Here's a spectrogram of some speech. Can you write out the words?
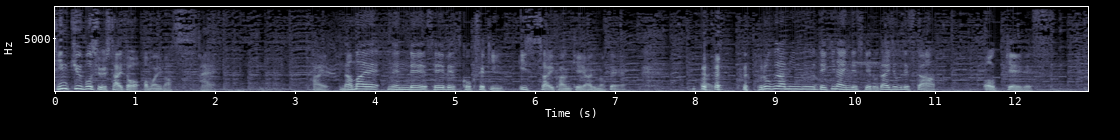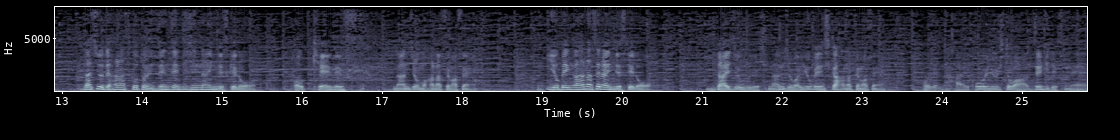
緊急募集したいと思います。はいはい。名前、年齢、性別、国籍、一切関係ありません。はい。プログラミングできないんですけど大丈夫ですか ?OK です。ラジオで話すことに全然自信ないんですけど、OK です。南條も話せません。予弁が話せないんですけど、大丈夫です。南條は予弁しか話せません。そうだなはい。こういう人はぜひですね、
